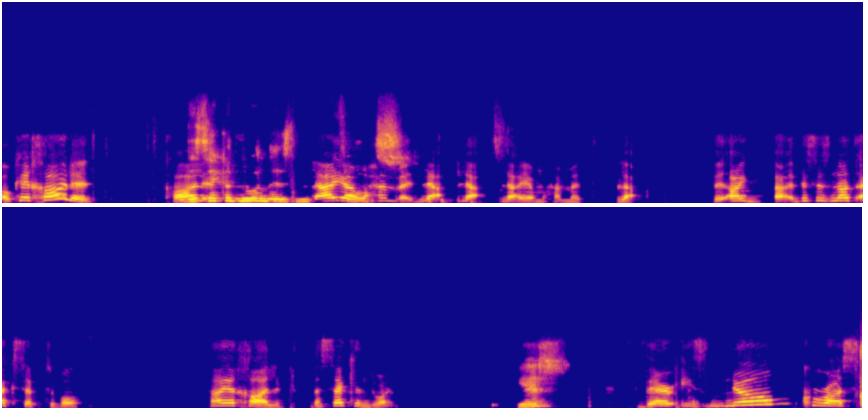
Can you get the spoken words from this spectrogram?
Okay, Khalid. The Khalid. second one is لا يا false. محمد. لا لا لا يا محمد. لا. The, I, uh, this is not acceptable. Hi, Khalid. The second one. Yes. There is no crust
